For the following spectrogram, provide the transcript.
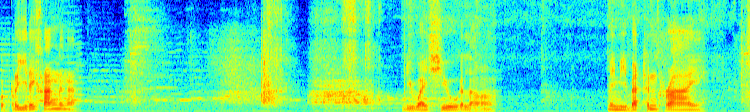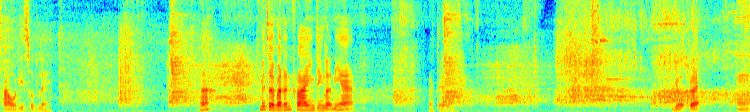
กดรีได้ครั้งหนึ่งอะดีไวชิลกันเหรอ ไม่มีแบทเทิลครายเศร้าที่สุดเลย ฮะ ไม่เจอแบทเทิลครายจริงๆเหรอเนี่ยเราเจอแล้ว เยอะด้วย อืม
